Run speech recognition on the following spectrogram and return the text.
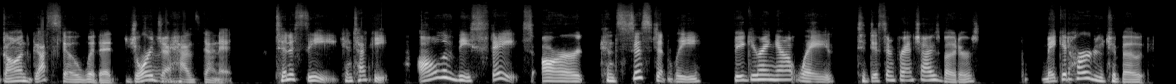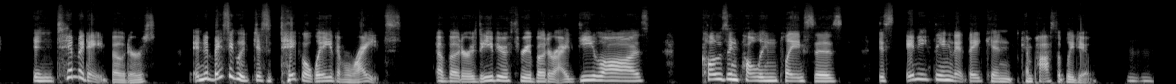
gone gusto with it. Georgia Oh, has done it. Tennessee, Kentucky, all of these states are consistently figuring out ways to disenfranchise voters, make it harder to vote, intimidate voters, and to basically just take away the rights of voters, either through voter ID laws, closing polling places, just anything that they can can possibly do. Mhm.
